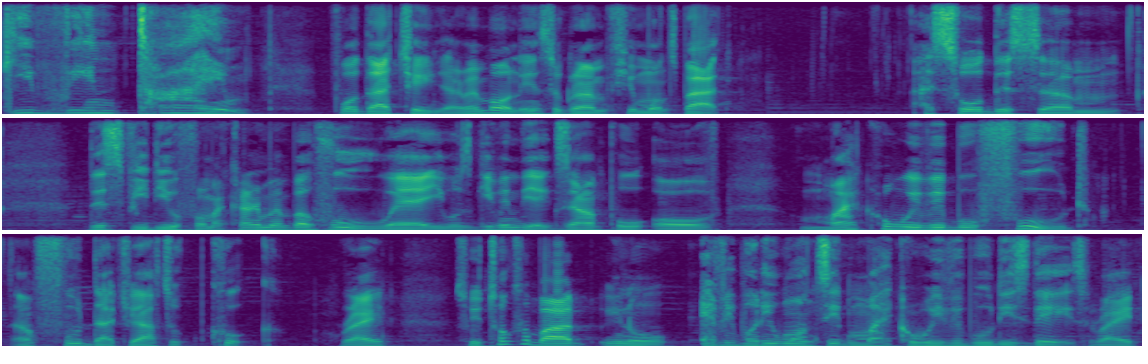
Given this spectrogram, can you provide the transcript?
given time for that change. I remember on Instagram a few months back, I saw this um this video from I can't remember who, where he was giving the example of microwavable food and food that you have to cook, right? So he talks about, you know, everybody wants it microwavable these days, right?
